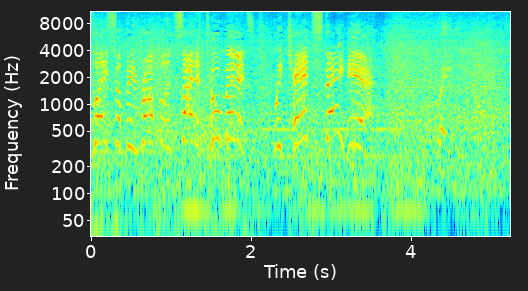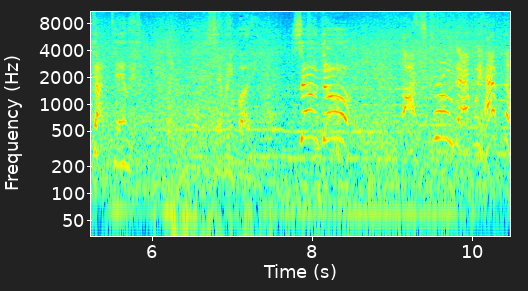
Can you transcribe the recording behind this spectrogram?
place will be rubble inside of two minutes! We can't stay here! Wait. God damn it. Where's everybody? Sound off! Ah, screw that! We have to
